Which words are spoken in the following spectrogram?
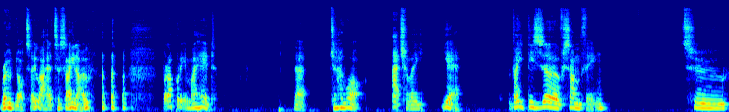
Rude not to. I had to say no. But I put it in my head that, do you know what? Actually, yeah, they deserve something to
